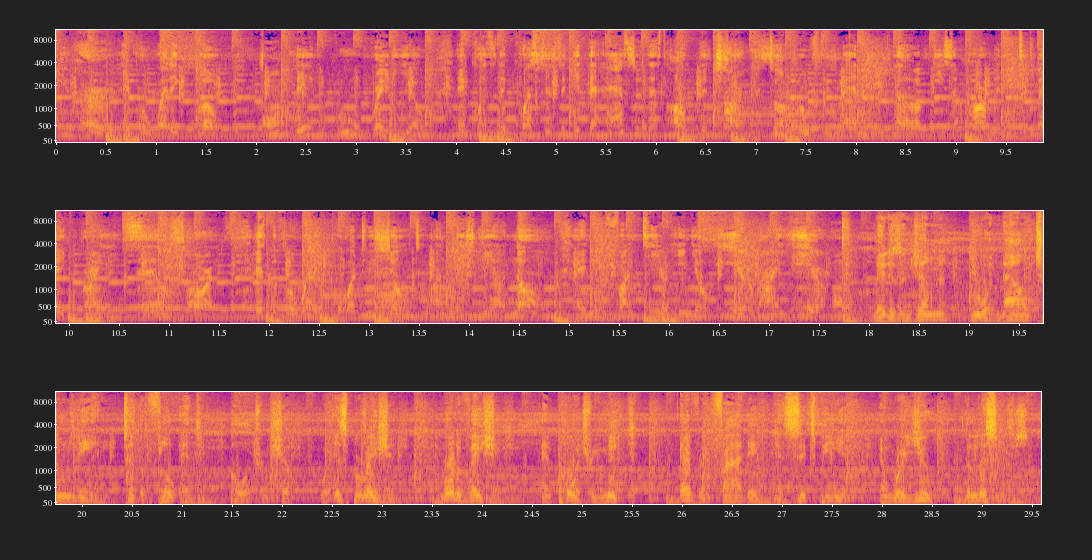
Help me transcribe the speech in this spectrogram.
Have you heard a poetic flow on Big Radio? Inquisitive questions to get the answers that's off the chart to improve humanity, love, peace, and harmony to make brain cells. It's the Floetic Poetry Show to unleash the unknown, a new frontier in your ear, right here on. Ladies and gentlemen, you are now tuned in to the Floetic Poetry Show, where inspiration, motivation, and poetry meet every Friday at 6 p.m. and where you, the listeners,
